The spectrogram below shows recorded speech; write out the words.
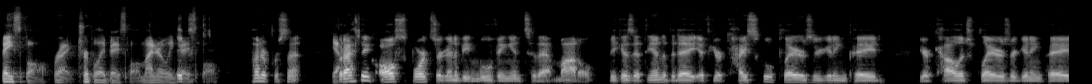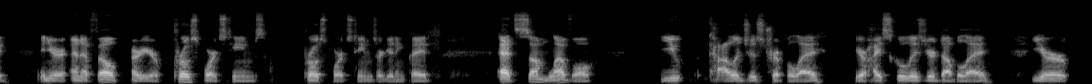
baseball, right? AAA baseball, minor league Ex- baseball. hundred percent. Yeah. But I think all sports are going to be moving into that model because at the end of the day, if your high school players are getting paid, your college players are getting paid, and your NFL or your pro sports teams, pro sports teams are getting paid, at some level, you college is AAA, your high school is your double A, your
